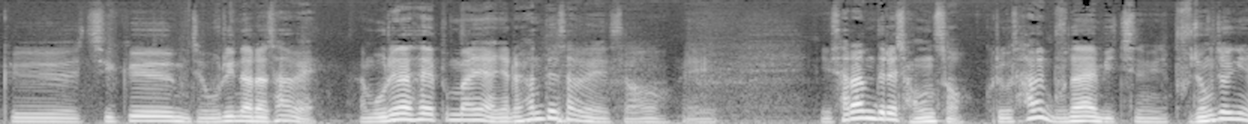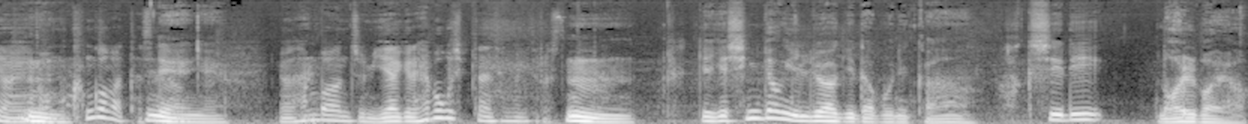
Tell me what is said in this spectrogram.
그 지금 이제 우리나라 사회, 우리나라 사회뿐만이 아니라 현대 사회에서 예, 이 사람들의 정서 그리고 사회 문화에 미치는 부정적인 영향이 음. 너무 큰 것 같아서요. 네, 예. 이건 한번 좀 이야기를 해보고 싶다는 생각이 들었습니다. 음, 이게 신경 인류학이다 보니까 확실히 넓어요.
